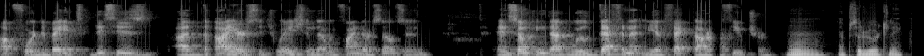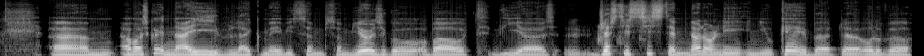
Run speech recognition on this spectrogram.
up for debate. This is a dire situation that we find ourselves in and something that will definitely affect our future. Mm, absolutely. Um, I was quite naive, like maybe some some years ago, about the uh, justice system, not only in UK but uh, all over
